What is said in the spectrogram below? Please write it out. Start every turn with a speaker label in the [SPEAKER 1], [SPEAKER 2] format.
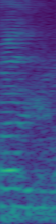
[SPEAKER 1] Right.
